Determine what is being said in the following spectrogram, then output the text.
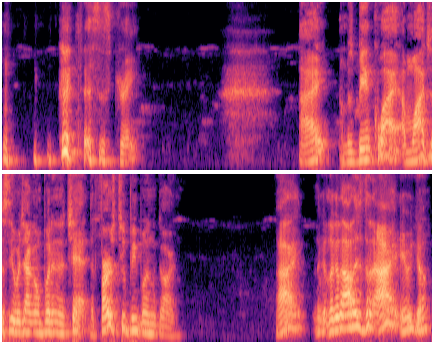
this is great. All right. I'm just being quiet. I'm watching, to see what y'all gonna put in the chat. The first two people in the garden. All right. Look at look at all these. All right, here we go.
